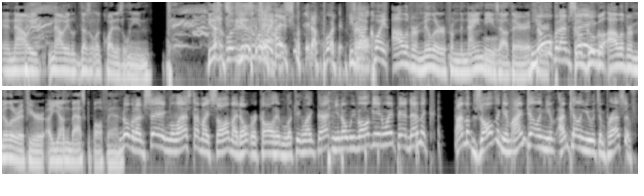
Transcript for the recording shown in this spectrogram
And now he now he doesn't look quite as lean. He doesn't look. He doesn't look like I straight up put it. He's Phil. not quite Oliver Miller from the '90s out there. If No, but I'm go saying- Google Oliver Miller if you're a young basketball fan. No, but I'm saying the last time I saw him, I don't recall him looking like that. And you know, we've all gained weight. Pandemic. I'm absolving him. I'm telling you. I'm telling you, it's impressive.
